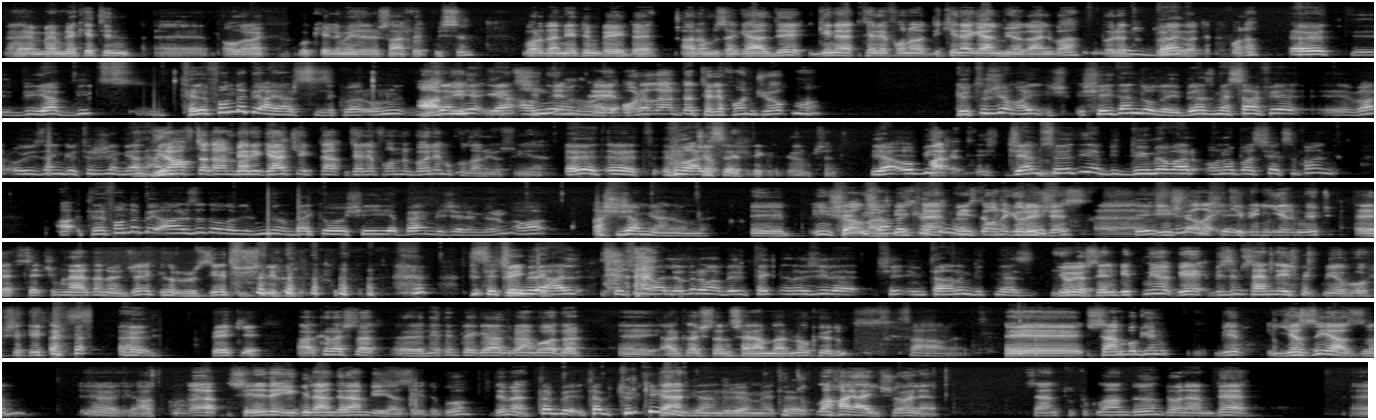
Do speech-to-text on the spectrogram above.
E, memleketin e, olarak bu kelimeleri sarf etmişsin. Bu arada Nedim Bey de aramıza geldi. Yine telefonu dikine gelmiyor galiba. Böyle tuttuğuna Ben- göre telefonu. Evet bir, ya bir telefonda bir ayarsızlık var. Onu Abi düzenli ya e, anlayamadım. e, oralarda telefoncu yok mu? Götüreceğim. Ay, şeyden dolayı biraz mesafe e, var. O yüzden götüreceğim. Yani bir hani- haftadan beri gerçekten telefonunu böyle mi kullanıyorsun yani? Evet evet Çok maalesef. tebrik ediyorum seni. Ya o bir Var- Cem söyledi ya bir düğme var ona basacaksın falan. A, telefonda bir arıza da olabilir bilmiyorum. Belki o şeyi ben beceremiyorum ama aşacağım yani onu. Ee, Şey inşallah biz de biz de onu göreceğiz. Ee, değiştireyim mi inşallah şeyi? 2023 e, seçimlerden önce görürüz diye düşünüyorum. Seçim Peki. bile hall, seçim hallolur ama benim teknolojiyle şey imtihanım bitmez. Yo yo senin bitmiyor. Bizim seninle hiç bitmiyor bu şey. Evet. Peki. Arkadaşlar e, Nedim de geldi. Ben bu arada e, arkadaşların selamlarını okuyordum. Sağ olun. E, sen bugün bir yazı yazdın. E, Evet, evet. Aslında seni de ilgilendiren bir yazıydı bu. Değil mi? Tabii tabii Türkiye'yi ilgilendiriyor Mete. Tutukla hay hay şöyle. Sen tutuklandığın dönemde e,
